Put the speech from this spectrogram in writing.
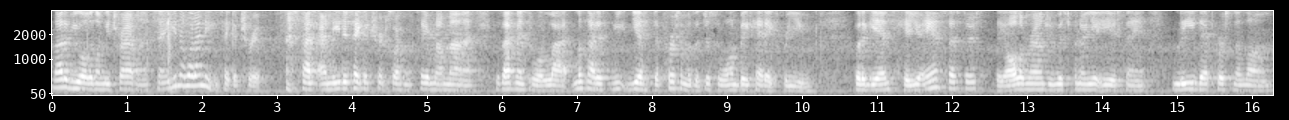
A lot of you all are going to be traveling saying, you know what, I need to take a trip. I, I, need to take a trip so I can clear my mind because I've been through a lot. Look how this, you, yeah, the person was just a one big headache for you. But again, hear your ancestors. They all around you whispering in your ear saying, leave that person alone.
